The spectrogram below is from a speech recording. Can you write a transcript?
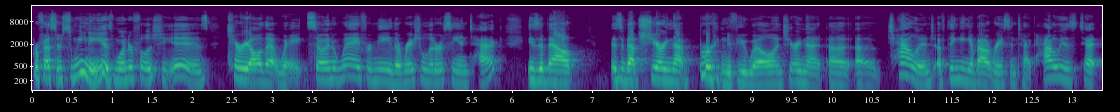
Professor Sweeney, as wonderful as she is, carry all that weight. So, in a way, for me, the racial literacy in tech is about is about sharing that burden, if you will, and sharing that uh, uh, challenge of thinking about race in tech. How is tech?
